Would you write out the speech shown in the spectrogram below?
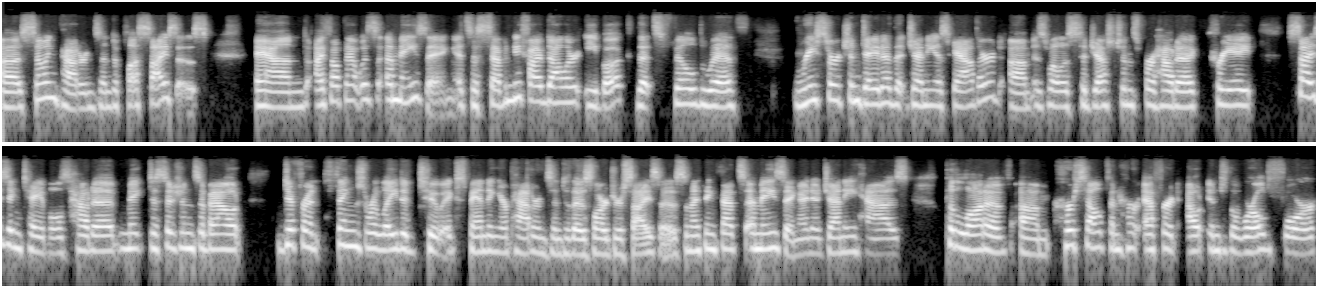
uh, Sewing Patterns into Plus Sizes. And I thought that was amazing. It's a $75 ebook that's filled with research and data that Jenny has gathered, um, as well as suggestions for how to create sizing tables, how to make decisions about different things related to expanding your patterns into those larger sizes. And I think that's amazing. I know Jenny has put a lot of um, herself and her effort out into the world for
